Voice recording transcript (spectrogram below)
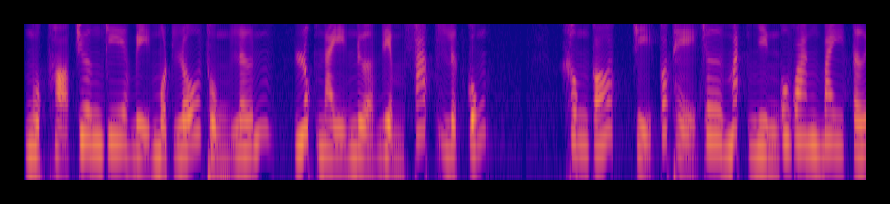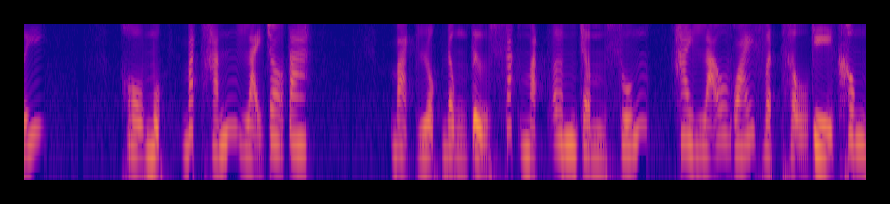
Ngục họ trương kia bị một lỗ thủng lớn, lúc này nửa điểm pháp lực cũng không có, chỉ có thể trơ mắt nhìn ô quang bay tới. Hồ mục bắt hắn lại cho ta. Bạch lục đồng tử sắc mặt âm trầm xuống, hai lão quái vật hậu kỳ không.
